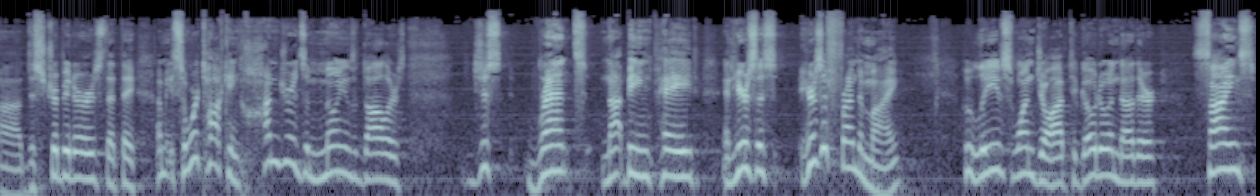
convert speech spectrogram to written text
uh, distributors that they, I mean, so we're talking hundreds of millions of dollars just rent not being paid. And here's this here's a friend of mine who leaves one job to go to another, signs,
